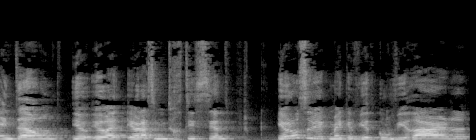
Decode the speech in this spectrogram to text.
Então, eu, eu, eu era assim muito reticente eu não sabia como é que havia de convidar,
